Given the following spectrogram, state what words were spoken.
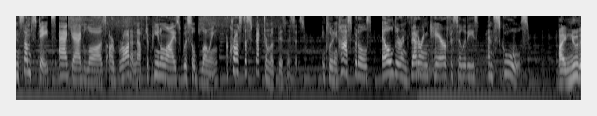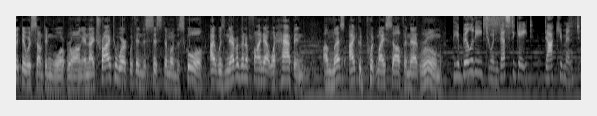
in some states, ag-gag laws are broad enough to penalize whistleblowing across the spectrum of businesses, including hospitals, elder and veteran care facilities, and schools. I knew that there was something wrong, and I tried to work within the system of the school. I was never going to find out what happened unless I could put myself in that room. The ability to investigate, document,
